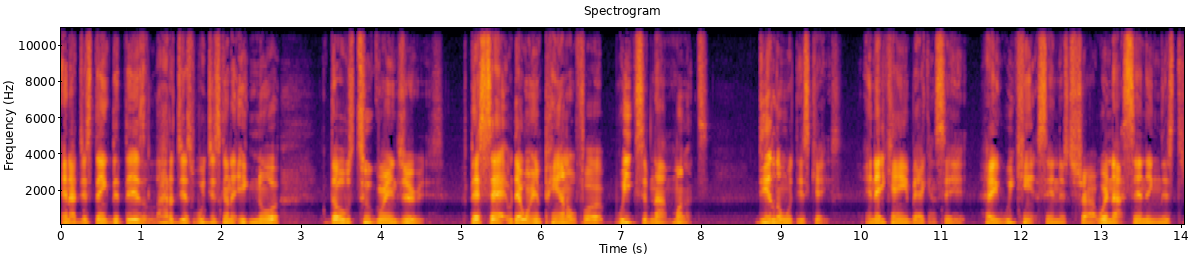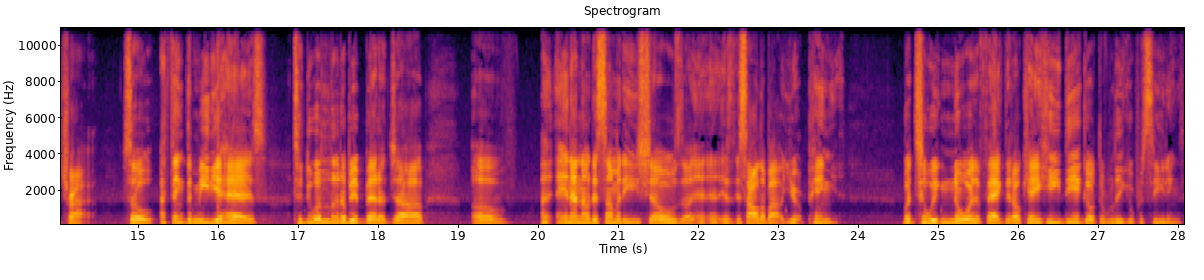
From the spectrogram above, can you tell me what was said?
And I just think that there's a lot of just we're just gonna ignore those two grand juries that sat that were in panel for weeks, if not months, dealing with this case. And they came back and said, hey, we can't send this to trial. We're not sending this to trial. So I think the media has to do a little bit better job of, and I know that some of these shows, uh, it's all about your opinion, but to ignore the fact that, okay, he did go through legal proceedings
